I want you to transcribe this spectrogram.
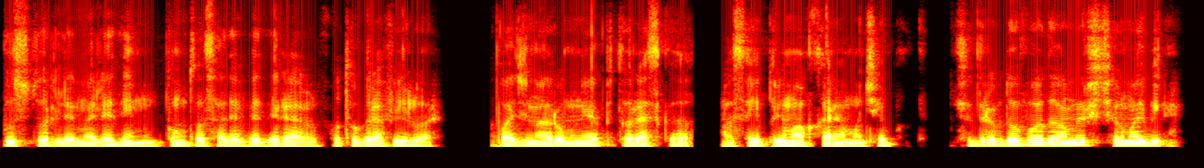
gusturile mele din punctul ăsta de vedere al fotografiilor. Pagina România Pitorească, asta e prima cu care am început. Și drept dovadă a mers cel mai bine.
